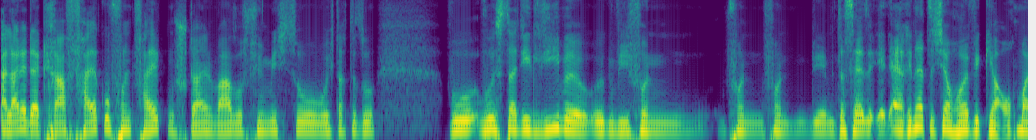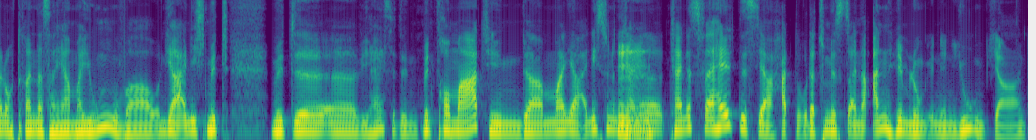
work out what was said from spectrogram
alleine der Graf Falco von Falkenstein war so für mich so, wo ich dachte so, wo, wo ist da die Liebe irgendwie von, von, von dem, dass er, er erinnert sich ja häufig ja auch mal noch dran, dass er ja mal jung war und ja eigentlich mit, mit, äh, wie heißt er denn, mit Frau Martin, da man ja eigentlich so ein Mhm. kleine, kleines Verhältnis ja hatte oder zumindest eine Anhimmlung in den Jugendjahren.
